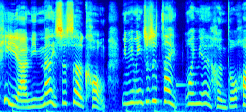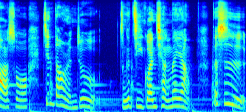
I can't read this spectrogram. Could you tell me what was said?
屁呀、你哪里是社恐？你明明就是在外面很多话说，见到人就整个机关枪那样。但是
